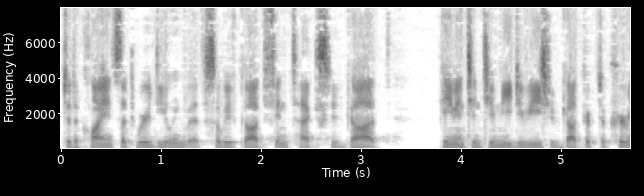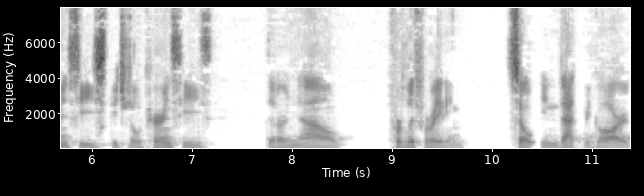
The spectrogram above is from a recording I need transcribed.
to the clients that we're dealing with. So we've got fintechs, we've got payment intermediaries, we've got cryptocurrencies, digital currencies that are now proliferating. So in that regard,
